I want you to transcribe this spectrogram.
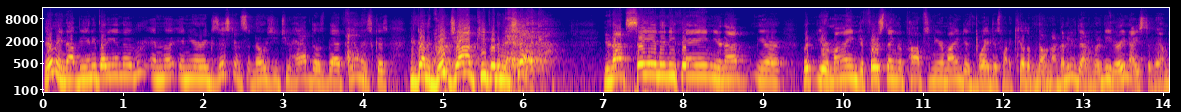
there may not be anybody in the in the in your existence that knows that you have those bad feelings because you've done a good job keeping them in check you're not saying anything. You're not, you know, but your mind, your first thing that pops in your mind is, boy, I just want to kill them. No, I'm not going to do that. I'm going to be very nice to them.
